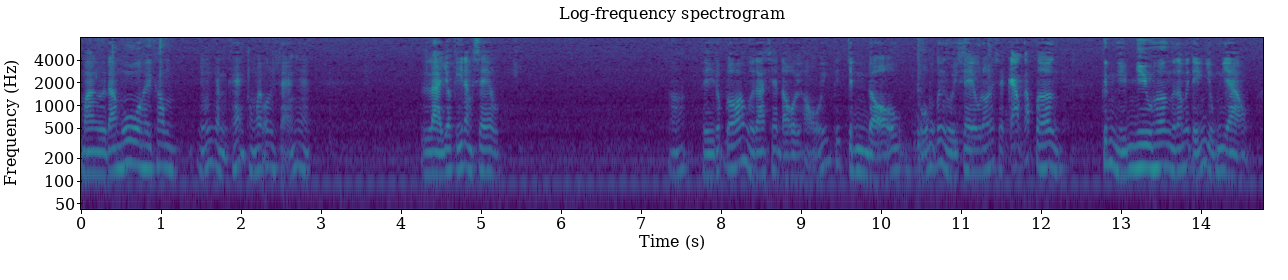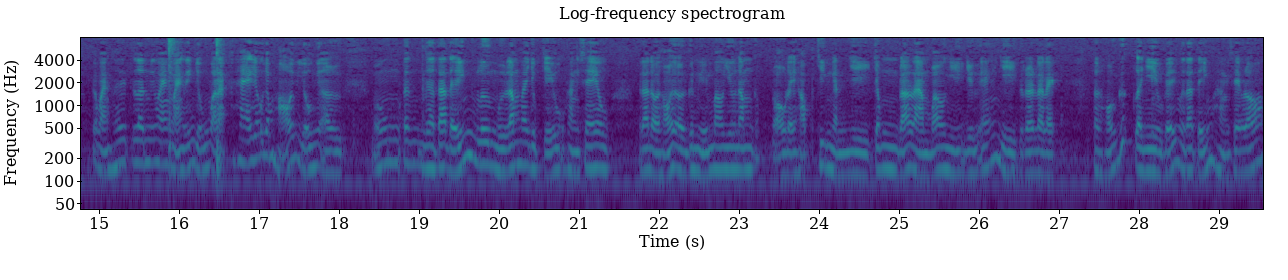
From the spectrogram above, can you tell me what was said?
mà người ta mua hay không, những ngành khác không phải bất động sản nha, là do kỹ năng sale. Đó. thì lúc đó người ta sẽ đòi hỏi cái trình độ của một cái người sale đó sẽ cao cấp hơn, kinh nghiệm nhiều hơn, người ta mới tuyển dụng vào. Các bạn thấy lên cái mang mạng tuyển dụng và đặt hai dấu chấm hỏi, ví dụ như ừ người ta tuyển lương 15 20 triệu một thằng sale, người ta đòi hỏi ừ kinh nghiệm bao nhiêu năm, cấp độ đại học, chuyên ngành gì, trong đã làm bao nhiêu dự án gì, rồi là đẹp đòi hỏi rất là nhiều để người ta tuyển thằng sale đó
